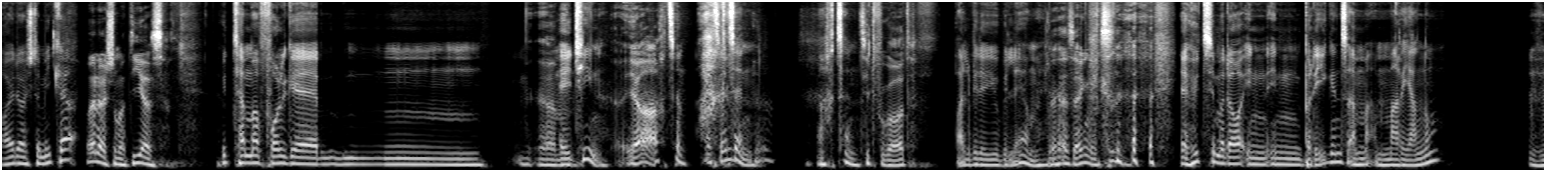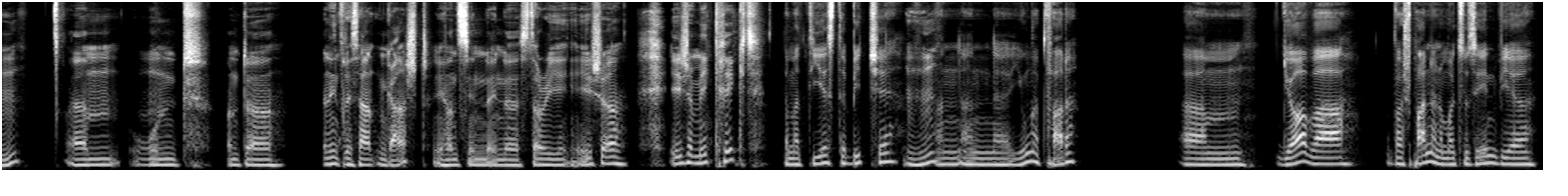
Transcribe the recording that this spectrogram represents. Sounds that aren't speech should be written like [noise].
Heute ist der Mika. Heute ist der Matthias. Heute haben wir Folge mm, Ähm, 18. ja, 18. 18. 18. Zeit vergeht. Bald wieder Jubiläum. Ja, sag nichts. [laughs] Ja, heute sind wir da in, in Bregenz am, am Marianum. mhm. ähm, und, und äh, einen interessanten Gast. Ich habe es in, in der Story eh schon, eh schon mitgekriegt. Der Matthias der Bitsche, Mhm. ein, ein äh, junger Pfarrer. Ähm, ja, war, war spannend, mal zu sehen, wie er,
